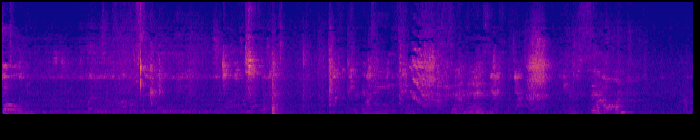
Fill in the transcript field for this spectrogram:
so we're gonna need some cinnamon. Some cinnamon. Romo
